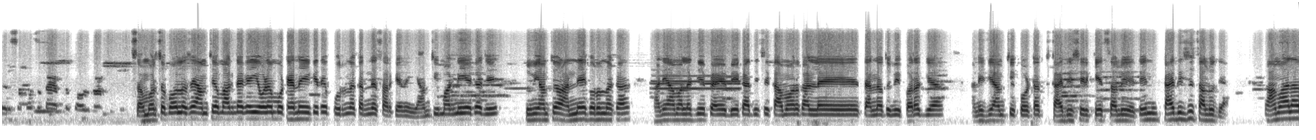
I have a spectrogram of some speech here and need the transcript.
तर समोरचं काय आपलं पाऊल राहतं? समोरचं पाऊल असं आहे आमच्या मागण्या काही एवढ्या मोठ्या नाही की ते पूर्ण करण्यासारख्या नाही. आमची मागणी एकच आहे तुम्ही आमच्यावर अन्याय करू नका आणि आम्हाला जे बेकायदेशीर कामावर काढले त्यांना तुम्ही परत घ्या. आणि जे आमची कोर्टात कायदेशीर केस चालू आहे ते कायदेशीर चालू द्या. आम्हाला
